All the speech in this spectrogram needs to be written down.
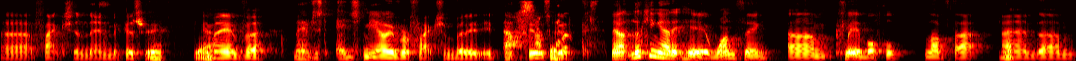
uh, faction then, because sure. yeah. it may have uh, may have just edged me over a fraction, but it, it, it feels good. Now, looking at it here, one thing, um, clear bottle, love that, and um,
